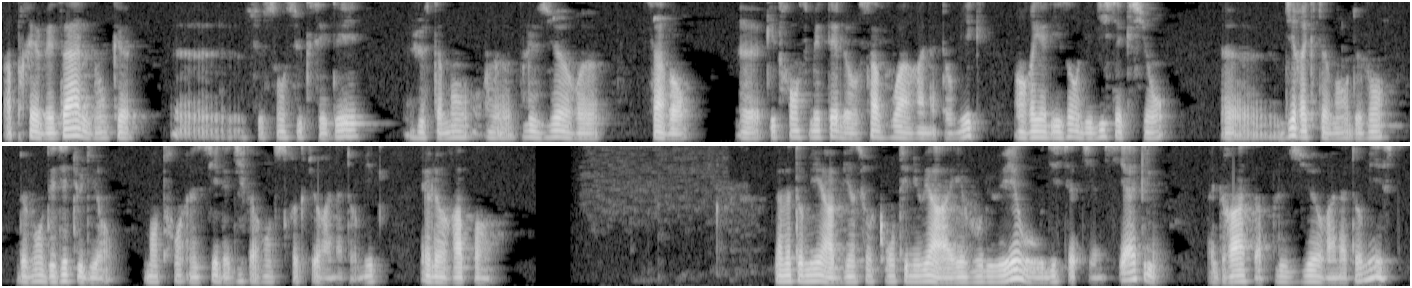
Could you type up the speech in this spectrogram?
Après Vézal, donc, se sont succédés justement euh, plusieurs euh, savants euh, qui transmettaient leur savoir anatomique en réalisant des dissections directement devant, devant des étudiants, montrant ainsi les différentes structures anatomiques et leurs rapports. L'anatomie a bien sûr continué à évoluer au XVIIe siècle grâce à plusieurs anatomistes,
